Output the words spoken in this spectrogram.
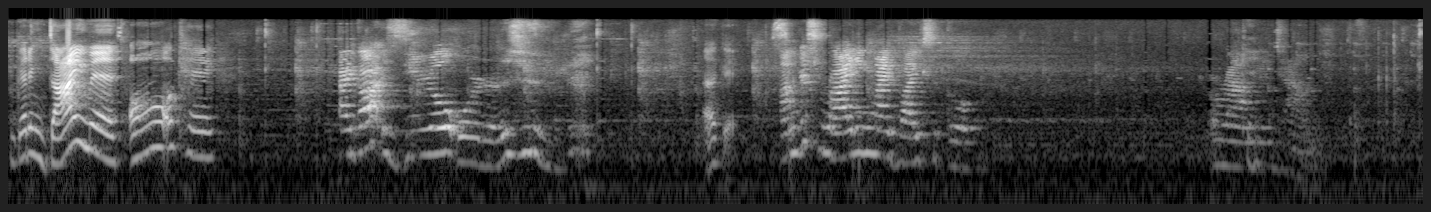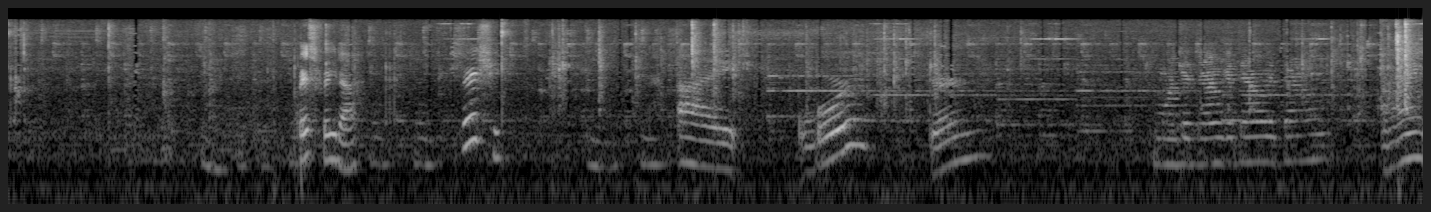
I'm getting diamonds. Oh, okay. I got zero orders. Okay. I'm just riding my bicycle around Okay. in town. Where's Frida? Where is she? I ordered. Come on, get down, get down, get down. I'm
